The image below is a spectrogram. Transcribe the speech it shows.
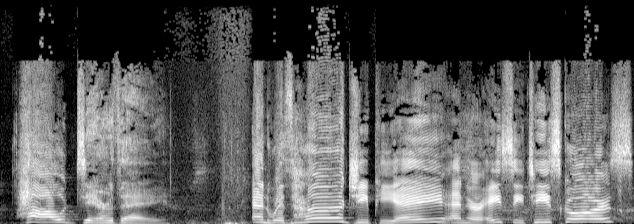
How dare they? And with her GPA and her ACT scores,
